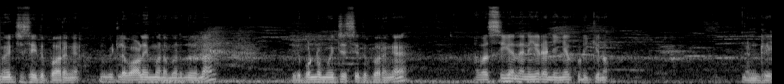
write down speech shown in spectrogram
முயற்சி செய்து பாருங்கள் உங்கள் வீட்டில் வாழை மரம் இருந்ததுன்னா இது போன்ற முயற்சி செய்து பாருங்கள் அவசியம் அந்த நீரை நீங்கள் குடிக்கணும். நன்றி.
